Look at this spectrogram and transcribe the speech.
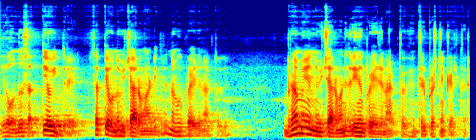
ಈಗ ಒಂದು ಸತ್ಯವಿದ್ದರೆ ಸತ್ಯವನ್ನು ವಿಚಾರ ಮಾಡಿದರೆ ನಮಗೆ ಪ್ರಯೋಜನ ಆಗ್ತದೆ. ಭ್ರಮೆಯನ್ನು ವಿಚಾರ ಮಾಡಿದರೆ ಏನು ಪ್ರಯೋಜನ ಆಗ್ತದೆ ಅಂತೇಳಿ ಪ್ರಶ್ನೆ ಕೇಳ್ತಾರೆ.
